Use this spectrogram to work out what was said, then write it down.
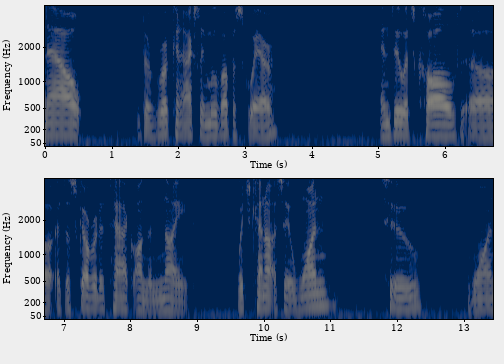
Now, the rook can actually move up a square and do what's called uh, a discovered attack on the knight, which cannot say one, two, one,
